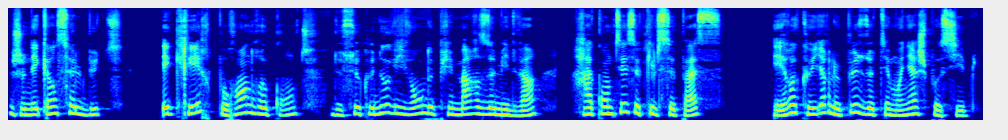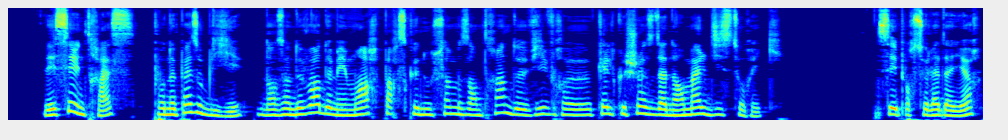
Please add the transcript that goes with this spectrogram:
Je n'ai qu'un seul but, écrire pour rendre compte de ce que nous vivons depuis mars 2020, raconter ce qu'il se passe et recueillir le plus de témoignages possible. Laisser une trace, pour ne pas oublier, dans un devoir de mémoire parce que nous sommes en train de vivre euh, quelque chose d'anormal d'historique. C'est pour cela d'ailleurs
